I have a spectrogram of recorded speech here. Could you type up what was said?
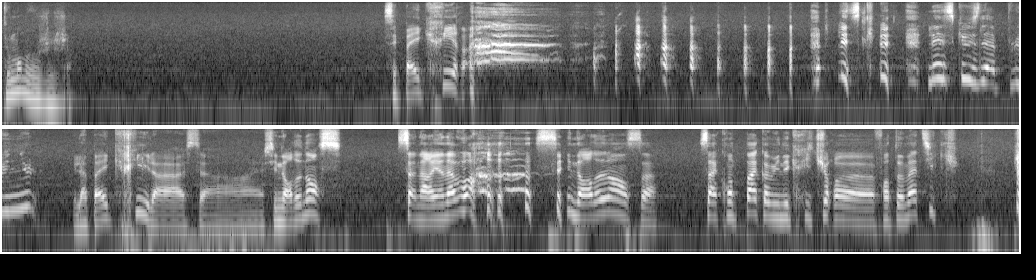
Tout le monde vous juge. C'est pas écrire. L'excuse- la plus nulle. Il a pas écrit là, c'est un- c'est une ordonnance. Ça n'a rien à voir. c'est une ordonnance. Ça compte pas comme une écriture euh, fantomatique.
